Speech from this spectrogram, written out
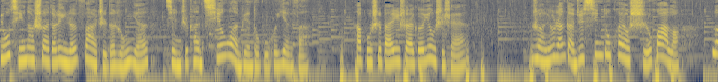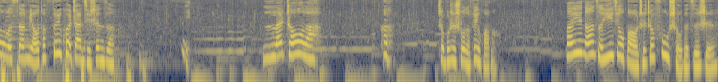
尤其那帅得令人发指的容颜，简直看千万遍都不会厌烦。他不是白衣帅哥又是谁？阮流然感觉心都快要石化了，愣了三秒，他飞快站起身子：“你来找我了？哼，这不是说的废话吗？”白衣男子依旧保持着负手的姿势，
